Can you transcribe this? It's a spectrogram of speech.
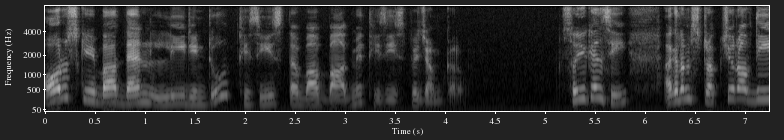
और उसके बाद देन लीड इनटू थीसिस तब आप बाद में थीसिस पे जंप करो सो यू कैन सी अगर हम स्ट्रक्चर ऑफ़ दी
